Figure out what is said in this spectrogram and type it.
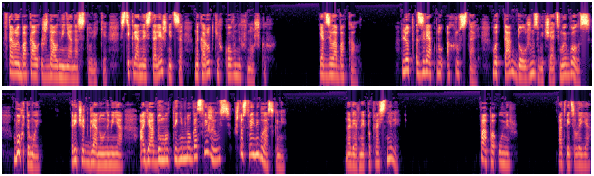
Второй бокал ждал меня на столике, стеклянная столешница на коротких кованых ножках. Я взяла бокал. Лед звякнул о хрусталь. Вот так должен звучать мой голос. «Бог ты мой!» Ричард глянул на меня. «А я думал, ты немного освежилась. Что с твоими глазками?» «Наверное, покраснели?» «Папа умер», — ответила я.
